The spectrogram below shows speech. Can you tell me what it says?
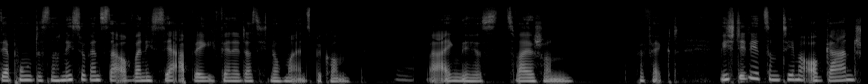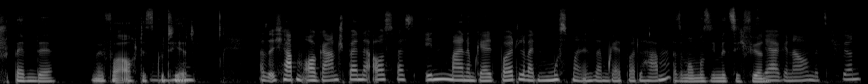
der Punkt ist noch nicht so ganz da, auch wenn ich es sehr abwegig fände, dass ich noch mal eins bekomme. Ja. Weil eigentlich ist zwei schon perfekt. Wie steht ihr zum Thema Organspende? Haben wir vorher auch diskutiert. Also ich habe einen Organspendeausweis in meinem Geldbeutel, weil den muss man in seinem Geldbeutel haben. Also man muss ihn mit sich führen. Ja, genau, mit sich führen.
